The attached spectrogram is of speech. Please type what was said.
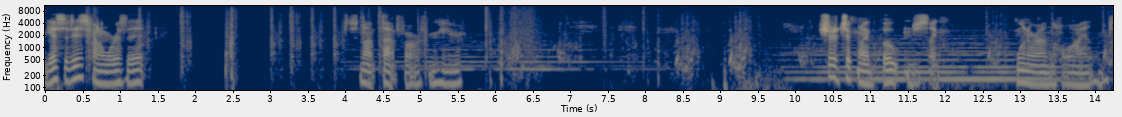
I guess it is kind of worth it. It's not that far from here. Should have took my boat and just like went around the whole island.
